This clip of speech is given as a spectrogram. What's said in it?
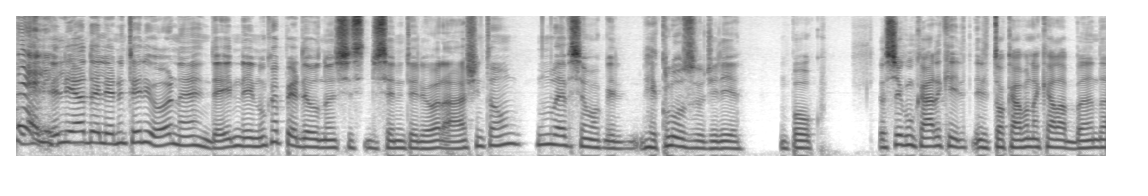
ele, ele, é dele é no interior, né? Daí ele nunca perdeu antes de ser no interior, acho, então não deve ser uma, recluso, eu diria, um pouco. Eu sigo um cara que ele, ele tocava naquela banda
